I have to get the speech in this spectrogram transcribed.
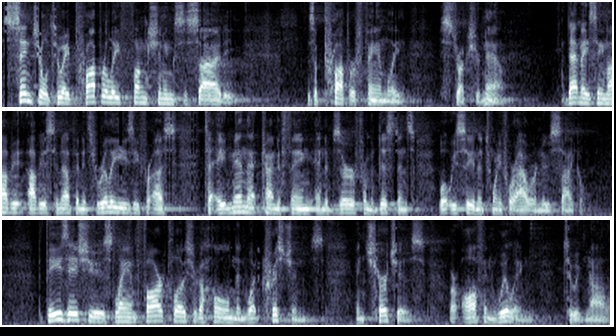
essential to a properly functioning society is a proper family structure. Now, that may seem obvi- obvious enough, and it's really easy for us to amen that kind of thing and observe from a distance what we see in the 24 hour news cycle. But these issues land far closer to home than what Christians and churches are often willing to acknowledge.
